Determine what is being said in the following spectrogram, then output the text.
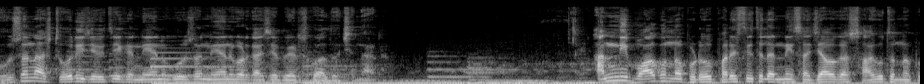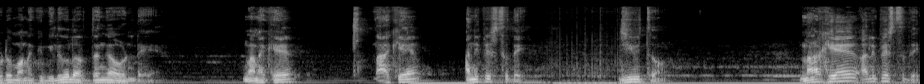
కూర్చొని ఆ స్టోరీ చెబితే ఇక నేను కూర్చొని నేను కూడా కాసేపు ఏడ్చుకోవాల్సి వచ్చింది ఆట. అన్నీ బాగున్నప్పుడు పరిస్థితులన్నీ సజావుగా సాగుతున్నప్పుడు మనకి విలువలు అర్థంగా ఉండే. మనకే నాకే అనిపిస్తుంది జీవితం. నాకే అనిపిస్తుంది.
